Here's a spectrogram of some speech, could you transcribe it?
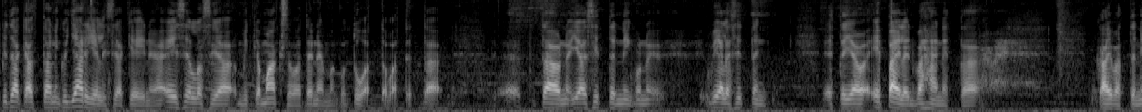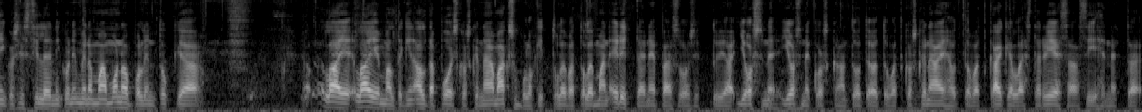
pitää käyttää niin järjellisiä keinoja, ei sellaisia, mitkä maksavat enemmän kuin tuottavat. Että, että tämä on, ja sitten niin kuin, vielä sitten, että ja epäilen vähän, että kaivatte niin kuin, siis silleen, niin kuin nimenomaan monopolin tukea laajemmaltakin alta pois, koska nämä maksublokit tulevat olemaan erittäin epäsuosittuja, jos ne, jos ne koskaan toteutuvat, koska ne aiheuttavat kaikenlaista riesaa siihen, että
